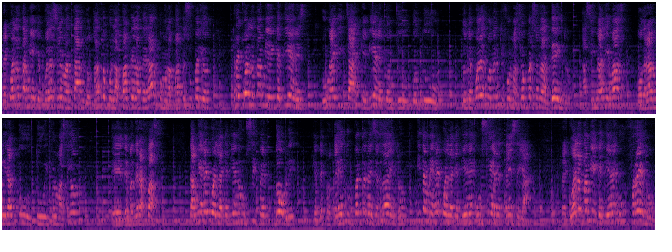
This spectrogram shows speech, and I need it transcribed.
Recuerda también que puedes levantarlo tanto por la parte lateral como la parte superior. Recuerda también que tienes un ID tag que viene con tu, con tu, donde puedes poner tu información personal dentro. Así nadie más podrá mirar tu, tu información eh, de manera fácil. También recuerda que tiene un zipper doble que te protege tus pertenencias adentro y también recuerda que tiene un cierre TSA. Recuerda también que tiene un freno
